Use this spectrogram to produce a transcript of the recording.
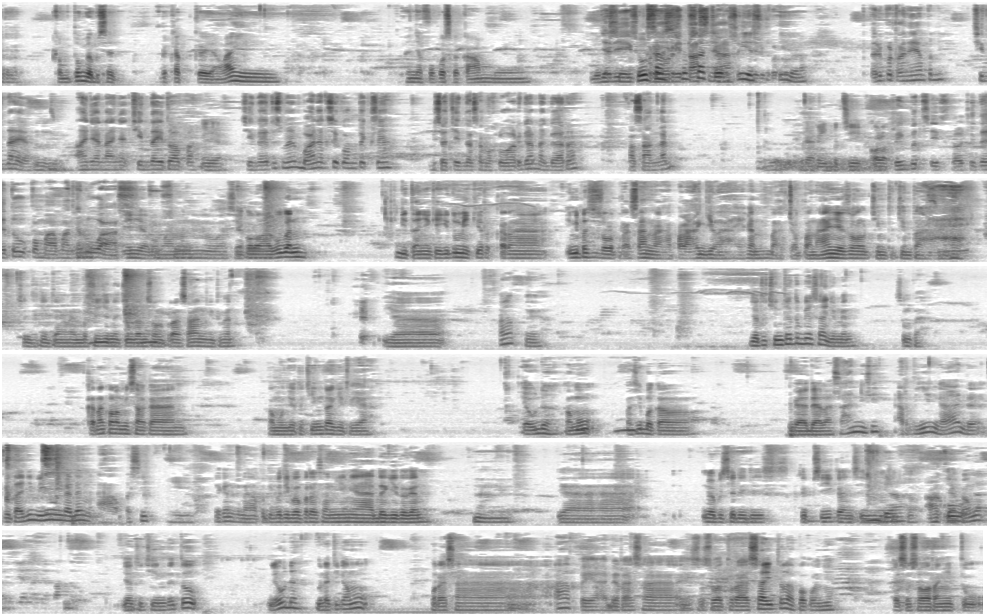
kamu tuh nggak bisa dekat ke yang lain. Hanya fokus ke kamu Jadi susah prioritasnya susah iya, jadi iya. tadi pertanyaannya apa nih? Cinta ya? Hanya nanya cinta itu apa? Iya. Cinta itu sebenarnya banyak sih konteksnya. Bisa cinta sama keluarga negara pasangan. Nggak ribet sih. Kalau ribet sih. Kalau cinta itu pemahamannya luas. Iya pemahaman luas. Ya kalau aku kan ditanya kayak gitu mikir karena ini pasti soal perasaan lah. Apalagi lah ya kan? Bacotan aja soal cinta-cinta. Cinta-cinta yang lain pasti cinta-cinta soal perasaan gitu kan. Ya apa ya jatuh cinta itu biasa aja men. Sumpah. Karena kalau misalkan kamu jatuh cinta gitu ya ya udah kamu pasti bakal nggak ada alasannya sih. Artinya nggak ada. Kita aja bingung kadang apa sih? Ya kan kenapa tiba-tiba perasaan ini ada gitu kan? Hmm. ya nggak bisa dideskripsikan sih Iya, maksudku. aku- ya kamu jatuh cinta tuh ya udah berarti kamu merasa apa ya ada rasa sesuatu rasa itulah pokoknya. Ke seseorang itu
